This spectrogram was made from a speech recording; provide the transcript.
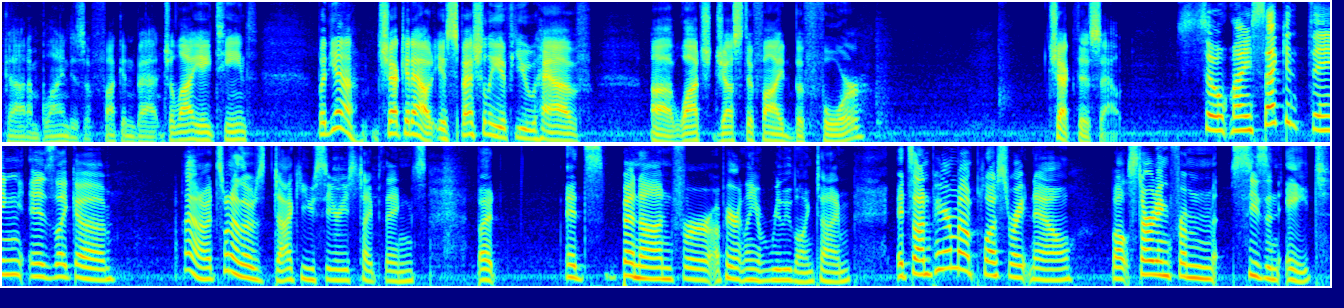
god, I'm blind as a fucking bat. July 18th. But yeah, check it out, especially if you have uh, watched Justified before. Check this out. So my second thing is like a, I don't know, it's one of those docu series type things, but it's been on for apparently a really long time. It's on Paramount Plus right now. Well, starting from season eight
